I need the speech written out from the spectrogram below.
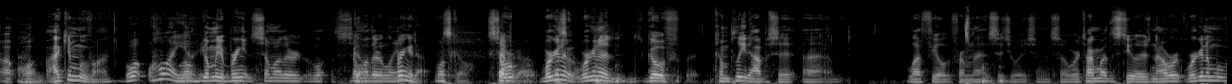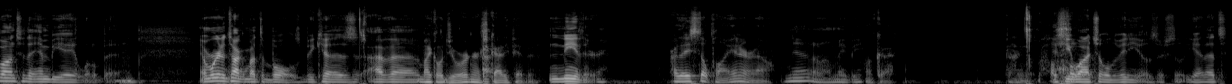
Oh, well, I can move on. Well, hold on. You Well, you want me to bring it some other some go. other lane? Bring it up. Let's go. So Step it up. we're gonna go. we're gonna go f- complete opposite um, left field from that situation. So we're talking about the Steelers now. We're we're gonna move on to the NBA a little bit, and we're gonna talk about the Bulls because I've uh, Michael Jordan or Scottie Pippen. neither. Are they still playing or no? Yeah, I don't know, maybe. Okay. If you watch old videos, or still, yeah, that's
